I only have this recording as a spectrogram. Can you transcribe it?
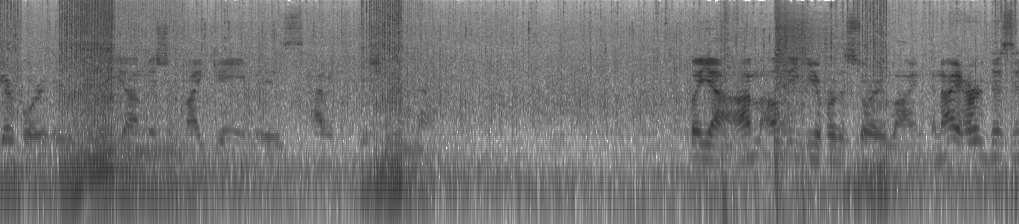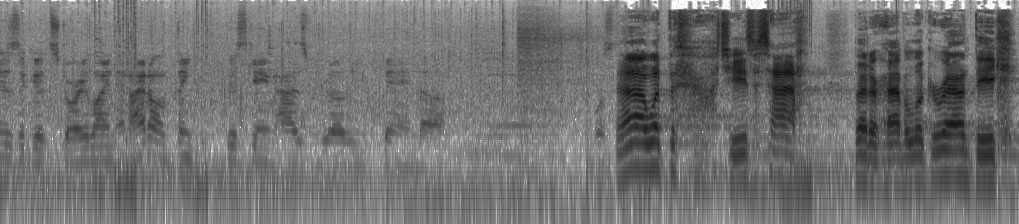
here for is the uh, mission. My game is having issues now. But yeah, I'm only here for the storyline, and I heard this is a good storyline, and I don't think this game has really been. Uh, Ah, what the... Oh, Jesus, ah. Better have a look around, Deke.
